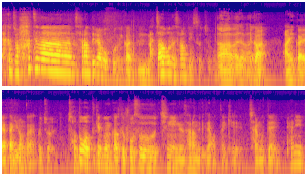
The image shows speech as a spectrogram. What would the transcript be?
약간 좀 하등한 사람들이라고 보니까 음. 낮잡아보는 사람도 있었죠. 아 맞아 맞아. 그러니까 아니까 약간 이런 거야. 그 저, 저도 어떻게 보면 그그 보수층에 있는 사람들에 대한 어떤 이렇게 잘못된 편입,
